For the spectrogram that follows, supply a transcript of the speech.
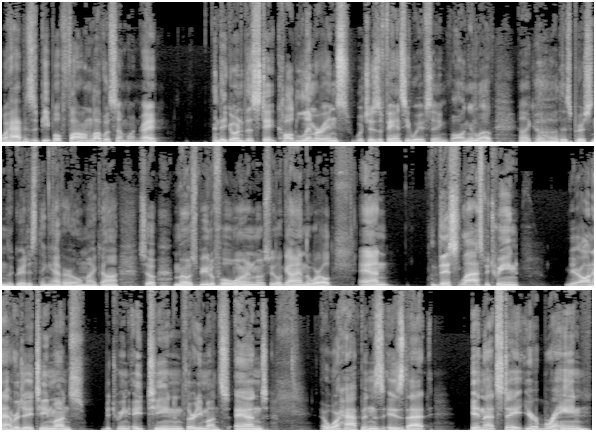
what happens is people fall in love with someone, right? And they go into this state called limerence, which is a fancy way of saying falling in love. You're like, oh, this person's the greatest thing ever. Oh my God. So most beautiful woman, most beautiful guy in the world. And this lasts between, on average, 18 months, between 18 and 30 months. And what happens is that in that state, your brain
